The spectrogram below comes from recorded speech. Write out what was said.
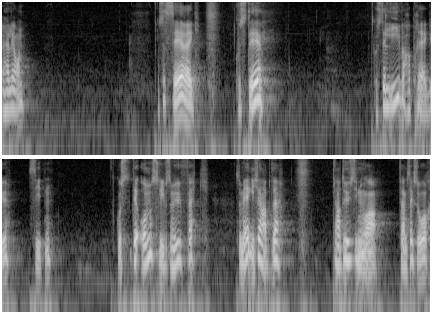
Den hellige ånd. Og så ser jeg hvordan det, hvordan det livet har preget henne siden. Hvordan det åndsliv som hun fikk, som jeg ikke hadde Jeg hadde hun siden hun var fem-seks år.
